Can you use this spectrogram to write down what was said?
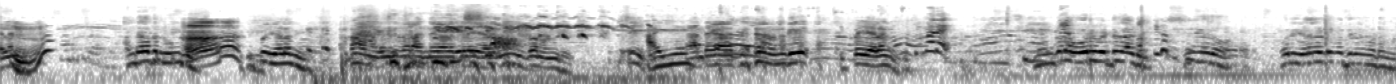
இளநீ. அந்த காலத்துல நுங்கு. இப்போ இளநீ. ஆமா இது வேற அந்த காலத்துல இளநீ இப்போ நுங்கு. அந்த காலத்துல நுங்கு இப்போ இளநீ. நுங்குல ஒரு வெட்டு தாடி சீவிடும் ஒரு இளநட்டுக்கும் தெரிய மாட்டாங்க.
